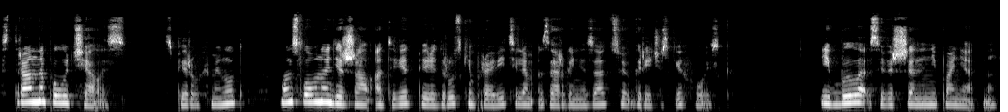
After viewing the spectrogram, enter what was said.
Странно получалось. С первых минут он словно держал ответ перед русским правителем за организацию греческих войск. И было совершенно непонятно,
